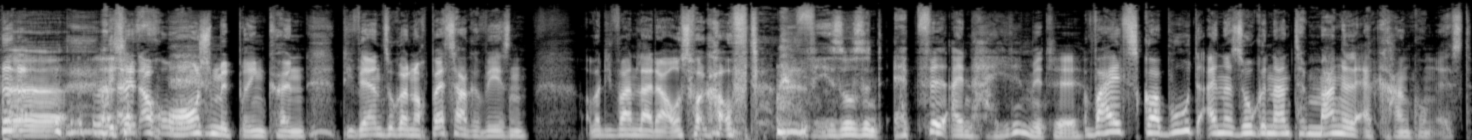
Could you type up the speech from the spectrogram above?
Äh. Ich hätte auch Orangen mitbringen können. Die wären sogar noch besser gewesen. Aber die waren leider ausverkauft. Wieso sind Äpfel ein Heilmittel? Weil Skorbut eine sogenannte Mangelerkrankung ist.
